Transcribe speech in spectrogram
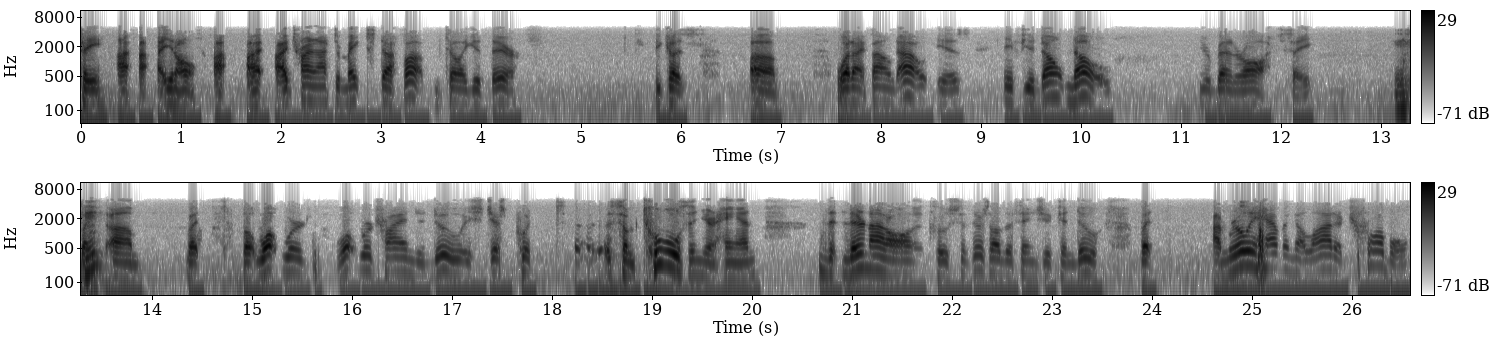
See, I, I you know, I, I I try not to make stuff up until I get there, because uh, what I found out is if you don't know, you're better off. See. Mhm. But um, but but what we're what we're trying to do is just put uh, some tools in your hand. Th- They're not all inclusive. There's other things you can do, but I'm really having a lot of trouble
